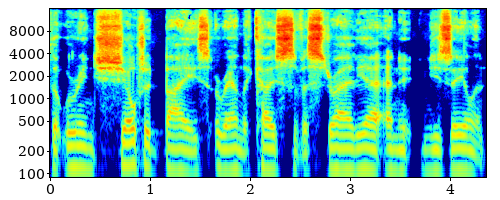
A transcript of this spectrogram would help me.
that were in sheltered bays around the coasts of Australia and New Zealand.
